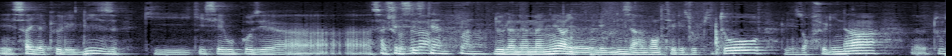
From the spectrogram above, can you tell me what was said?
Et ça, il n'y a que l'Église qui, qui s'est opposée à, à ces choses-là. De la même manière, l'Église a inventé les hôpitaux, les orphelinats, euh, tout,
